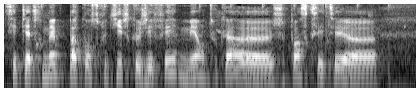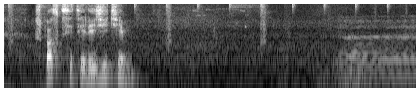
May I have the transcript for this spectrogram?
C'est peut-être même pas constructif ce que j'ai fait, mais en tout cas, euh, je pense que c'était, euh, je pense que c'était légitime. Euh,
